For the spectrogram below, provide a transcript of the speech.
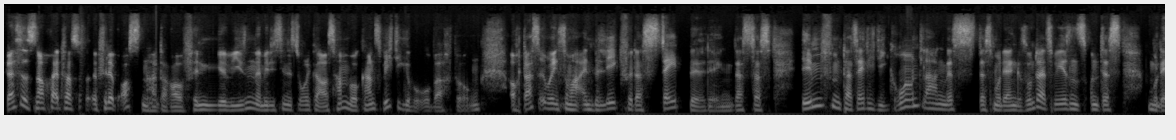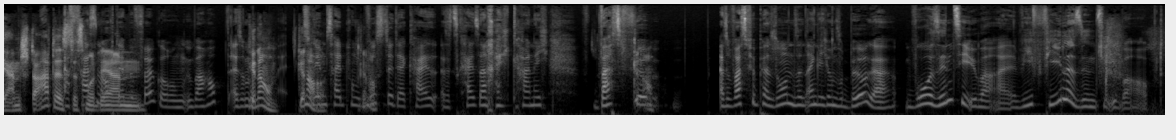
Das ist noch etwas, Philipp Osten hat darauf hingewiesen, der Medizinhistoriker aus Hamburg, ganz wichtige Beobachtung. Auch das übrigens nochmal ein Beleg für das State Building, dass das Impfen tatsächlich die Grundlagen des, des modernen Gesundheitswesens und des modernen Staates, des modernen. der Bevölkerung überhaupt. Also genau, genau, zu dem Zeitpunkt genau. wusste der Kaiser, das Kaiserreich gar nicht, was für genau also was für Personen sind eigentlich unsere Bürger? Wo sind sie überall? Wie viele sind sie überhaupt?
